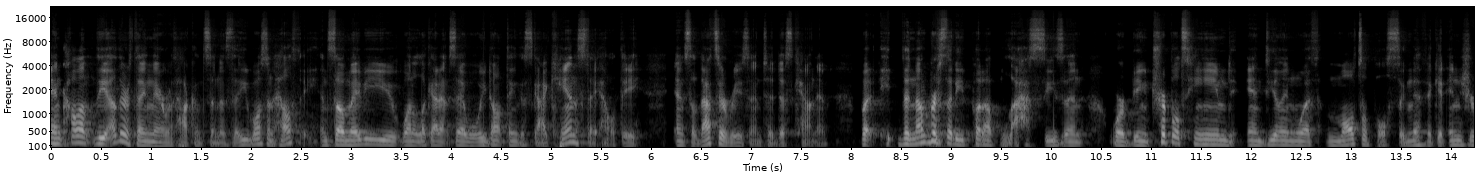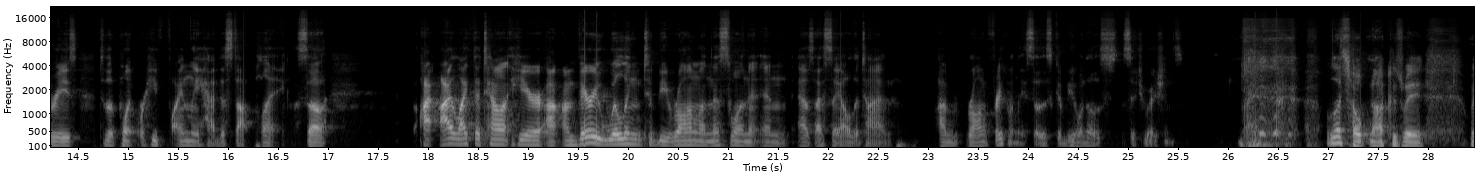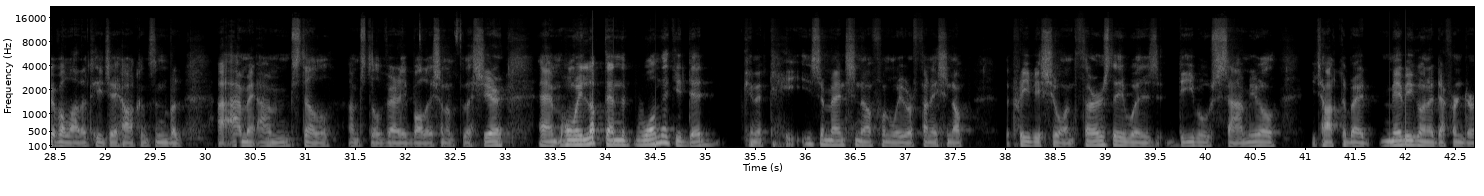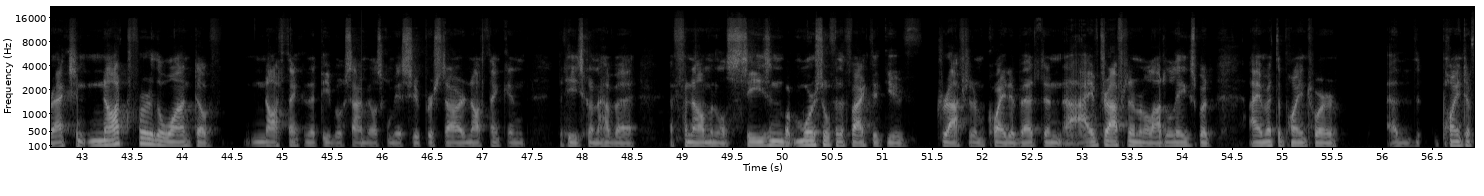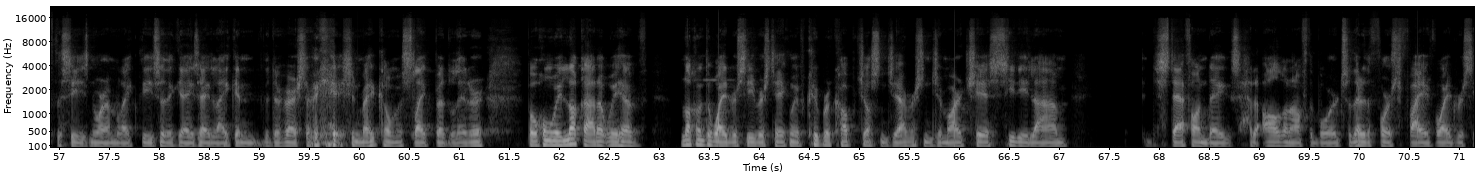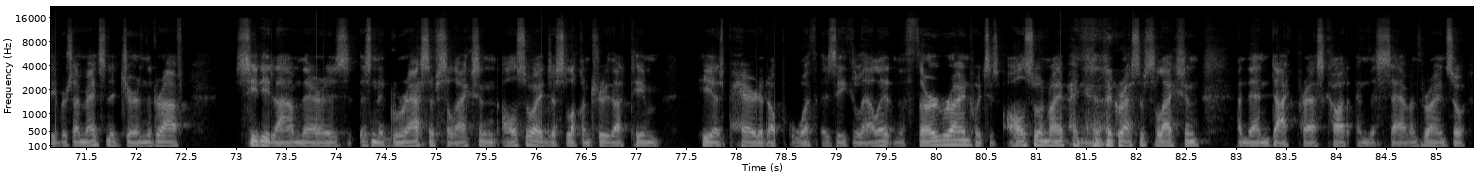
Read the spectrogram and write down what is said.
and Colm, the other thing there with Hockenson is that he wasn't healthy. And so maybe you want to look at it and say, well, we don't think this guy can stay healthy. And so that's a reason to discount him. But he, the numbers that he put up last season were being triple teamed and dealing with multiple significant injuries to the point where he finally had to stop playing. So I, I like the talent here. I, I'm very willing to be wrong on this one. And as I say all the time, I'm wrong frequently. So this could be one of those situations. Let's hope not, because we we have a lot of TJ Hockenson, but I, am I'm, I'm still I'm still very bullish on him for this year. Um, when we looked in, the one that you did kind of tease or mention of when we were finishing up the previous show on Thursday was Deebo Samuel. You talked about maybe going a different direction, not for the want of not thinking that Deebo Samuel is going to be a superstar, not thinking that he's going to have a, a phenomenal season, but more so for the fact that you've drafted him quite a bit. And I've drafted him in a lot of leagues, but I'm at the point where the point of the season where I'm like, these are the guys I like, and the diversification might come a slight bit later. But when we look at it, we have looking at the wide receivers taken, we have Cooper Kupp, Justin Jefferson, Ja'Marr Chase, CeeDee Lamb, Stefon Diggs had all gone off the board. So they're the first five wide receivers. I mentioned it during the draft. CeeDee Lamb there is is an aggressive selection. Also, I just looking through that team, he has paired it up with Ezekiel Elliott in the third round, which is also, in my opinion, an aggressive selection, and then Dak Prescott in the seventh round. So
